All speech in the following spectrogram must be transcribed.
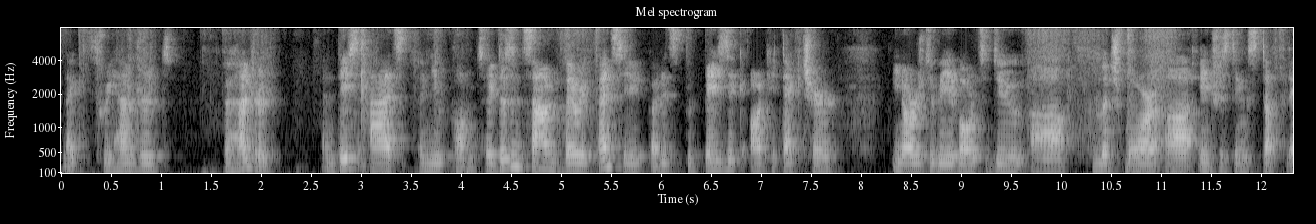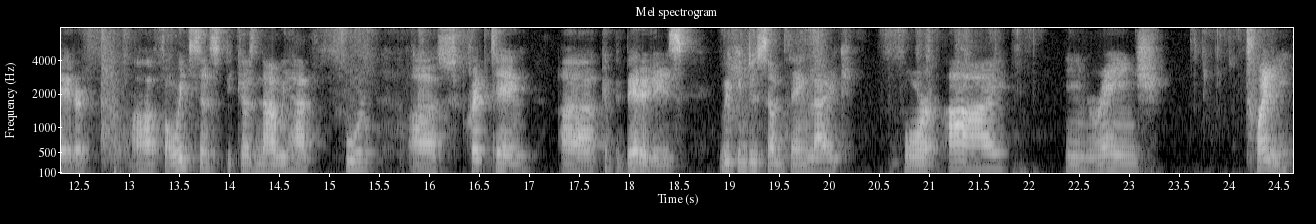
like 300 100 and this adds a new point. So it doesn't sound very fancy, but it's the basic architecture in order to be able to do uh, much more uh, interesting stuff later. Uh, for instance, because now we have full uh, scripting uh, capabilities, we can do something like for i in range 20,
